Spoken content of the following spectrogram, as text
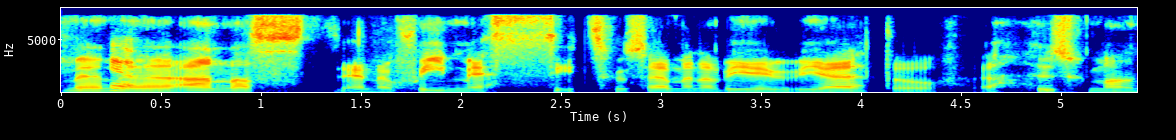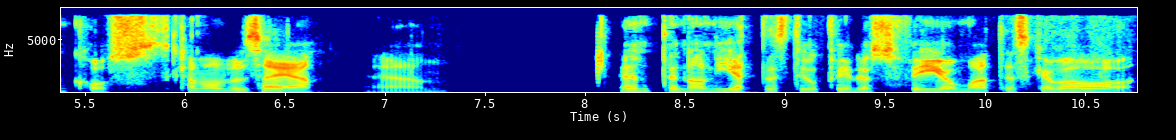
Men ja. eh, annars energimässigt skulle jag säga, menar, vi, vi äter ja, husmankost kan man väl säga. Um, inte någon jättestor filosofi om att det ska vara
